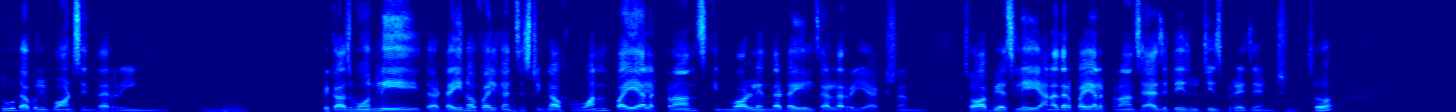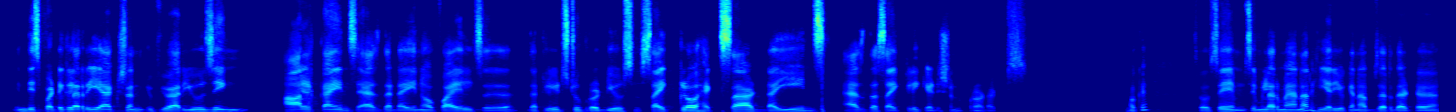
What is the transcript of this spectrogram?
two double bonds in the ring because only the dienophile consisting of one pi electrons involved in the Diels-Alder reaction. So obviously another pi electrons as it is which is present. So in this particular reaction, if you are using alkynes as the dienophiles, uh, that leads to produce cyclohexadienes as the cyclic addition products. Okay. So same similar manner here you can observe that uh,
